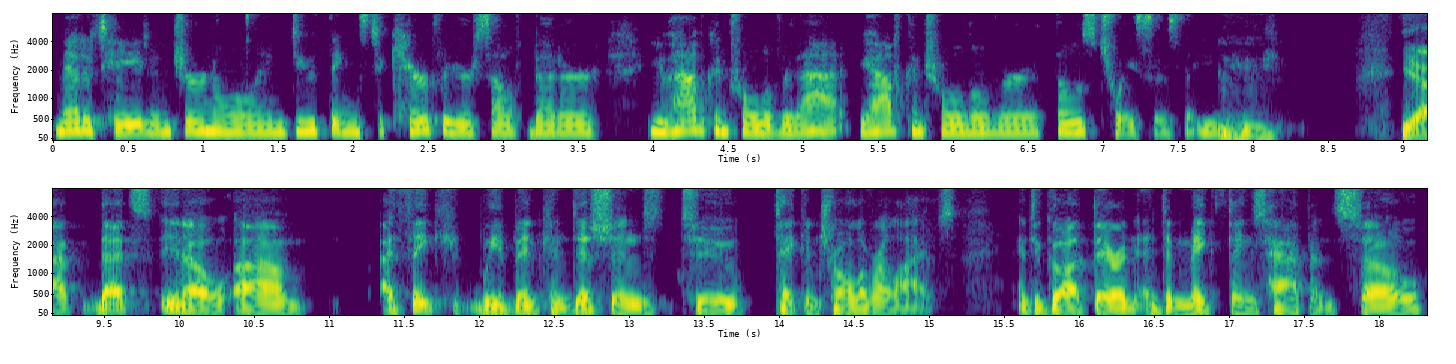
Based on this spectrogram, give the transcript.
meditate and journal and do things to care for yourself better you have control over that you have control over those choices that you mm-hmm. make yeah that's you know um I think we've been conditioned to take control of our lives and to go out there and, and to make things happen. So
